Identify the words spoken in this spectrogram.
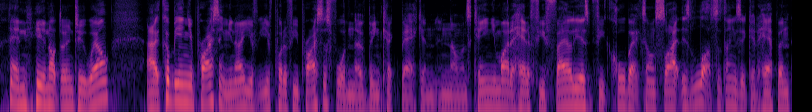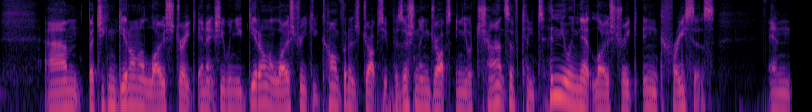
and you're not doing too well. Uh, it could be in your pricing. You know, you've you've put a few prices forward and they've been kicked back and, and no one's keen. You might have had a few failures, a few callbacks on site. There's lots of things that could happen. Um, but you can get on a low streak, and actually, when you get on a low streak, your confidence drops, your positioning drops, and your chance of continuing that low streak increases. And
